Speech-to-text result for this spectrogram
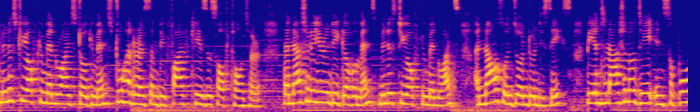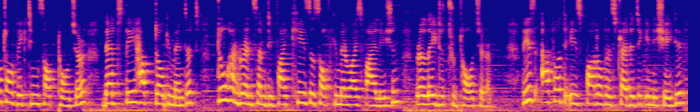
Ministry of Human Rights documents 275 cases of torture. The National Unity Government, Ministry of Human Rights, announced on June 26 the International Day in support of victims of torture that they have documented 275 cases of human rights violation related to torture. This effort is part of a strategic initiative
